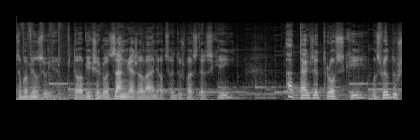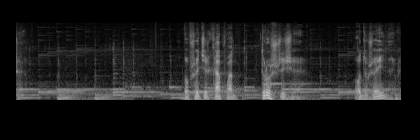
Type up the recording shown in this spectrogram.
zobowiązuje do większego zaangażowania od strony duszpasterskiej, a także troski o swoją duszę. Bo przecież kapłan troszczy się o duszę innych,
